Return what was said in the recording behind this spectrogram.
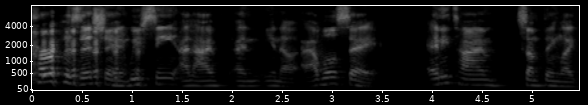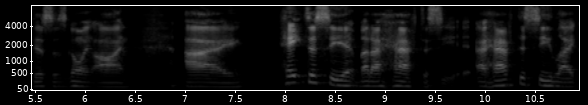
her position, we've seen, and I've, and you know, I will say, anytime something like this is going on, I hate to see it, but I have to see it. I have to see like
